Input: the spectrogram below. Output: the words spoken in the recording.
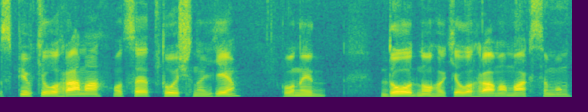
з пів кілограма оце точно є. Вони до 1 кілограма максимум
